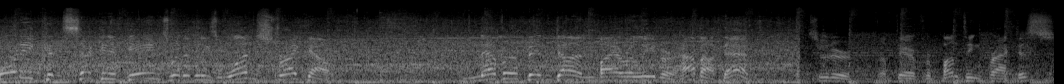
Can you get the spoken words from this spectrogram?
40 consecutive games with at least one strikeout. Never been done by a reliever. How about that? Suter up there for bunting practice.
